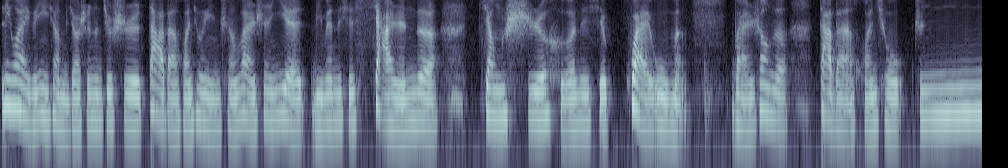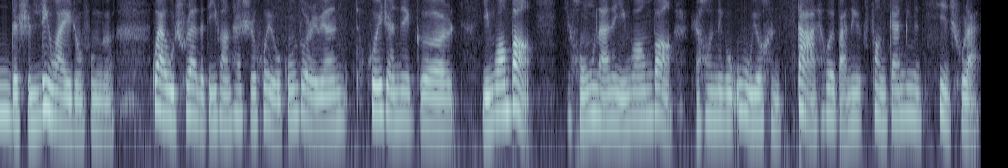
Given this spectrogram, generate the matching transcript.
另外一个印象比较深的就是大阪环球影城万圣夜里面那些吓人的僵尸和那些怪物们。晚上的大阪环球真的是另外一种风格。怪物出来的地方，它是会有工作人员挥着那个荧光棒。红蓝的荧光棒，然后那个雾又很大，它会把那个放干冰的气出来。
